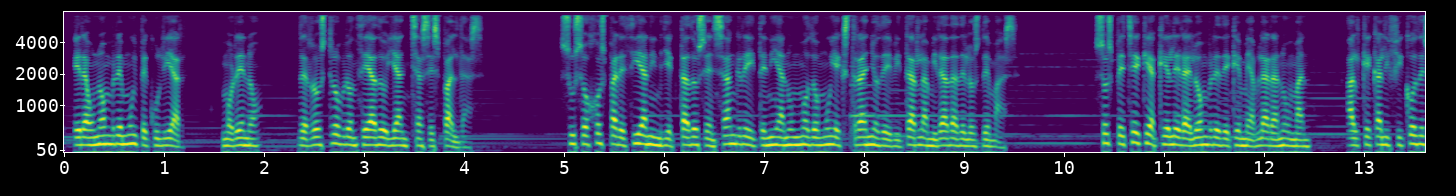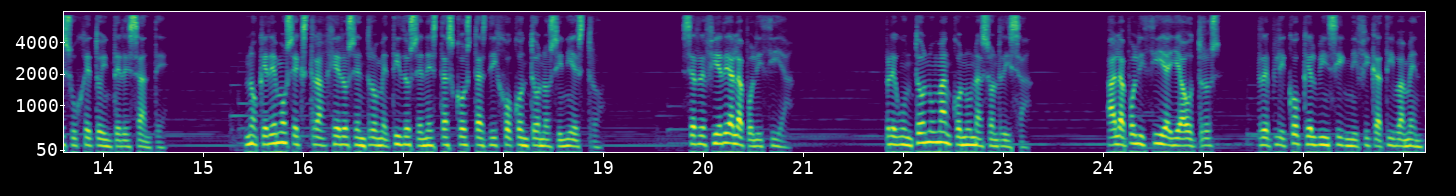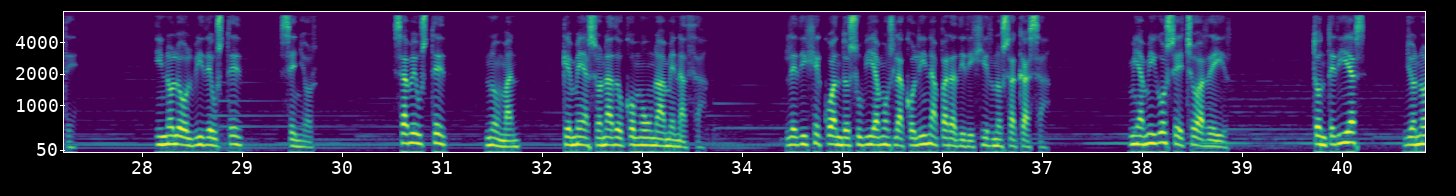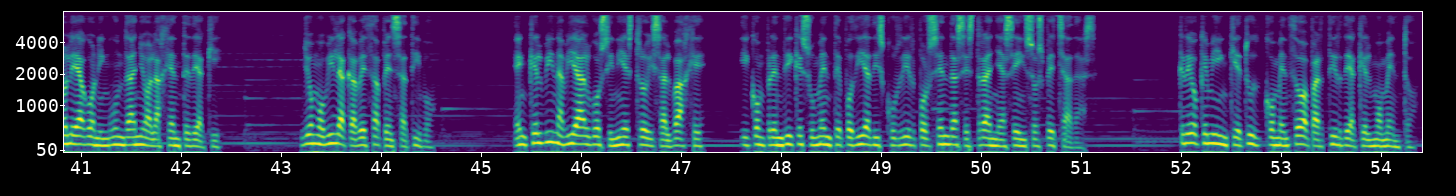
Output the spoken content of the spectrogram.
Era un hombre muy peculiar, moreno, de rostro bronceado y anchas espaldas sus ojos parecían inyectados en sangre y tenían un modo muy extraño de evitar la mirada de los demás. Sospeché que aquel era el hombre de que me hablara Newman, al que calificó de sujeto interesante. No queremos extranjeros entrometidos en estas costas, dijo con tono siniestro. ¿Se refiere a la policía? Preguntó Newman con una sonrisa. A la policía y a otros, replicó Kelvin significativamente. Y no lo olvide usted, señor. ¿Sabe usted, Newman, que me ha sonado como una amenaza? le dije cuando subíamos la colina para dirigirnos a casa. Mi amigo se echó a reír. Tonterías, yo no le hago ningún daño a la gente de aquí. Yo moví la cabeza pensativo. En Kelvin había algo siniestro y salvaje, y comprendí que su mente podía discurrir por sendas extrañas e insospechadas. Creo que mi inquietud comenzó a partir de aquel momento.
